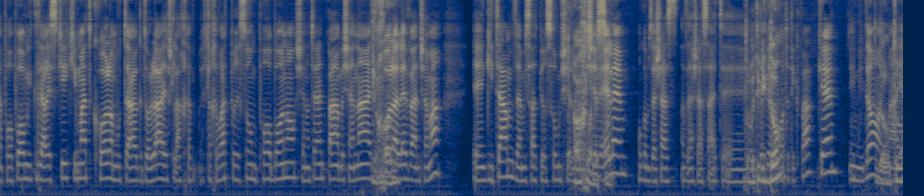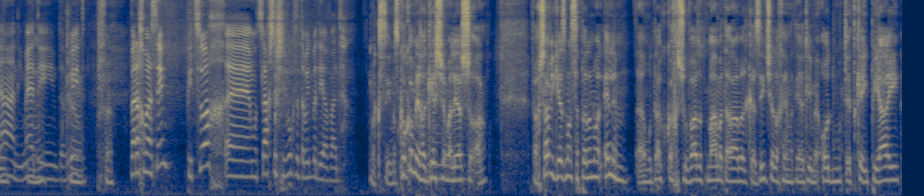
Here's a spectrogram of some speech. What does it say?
אפרופו מגזר עסקי, כמעט כל עמותה גדולה, יש לה, יש לה חברת פרסום פרו בונו, שנותנת פעם בשנה את נכון. כל הלב והנשמה. אה, גיתם זה המשרד פרסום של, של. אלם, הוא גם זה, שעש, זה שעשה את אה, דגל? אורות התקווה. כן, עם עידו, עם. מעיין, עם אדי, עם דוד. כן, יפה. ואנחנו מנסים, פיצוח אה, מוצלח של שיווק זה תמיד בדיעבד. מקסים. אז קודם כל מרגש ומלא השראה. ועכשיו הגיע הזמן לספר לנו על אלם, העמותה הכל כך חשובה הזאת, מה המטרה המרכזית שלכם, את נראית לי מאוד מוטט KPI,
